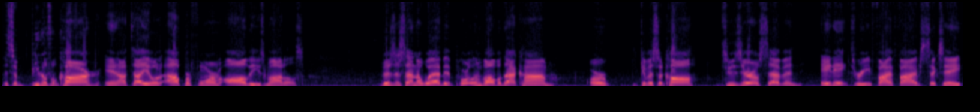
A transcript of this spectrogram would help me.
It's a beautiful car, and I'll tell you, it'll outperform all these models. Visit us on the web at portlandvolvo.com or give us a call 207 883 5568.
